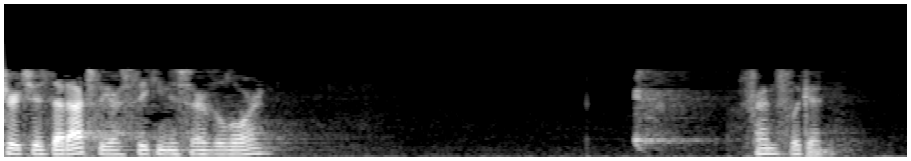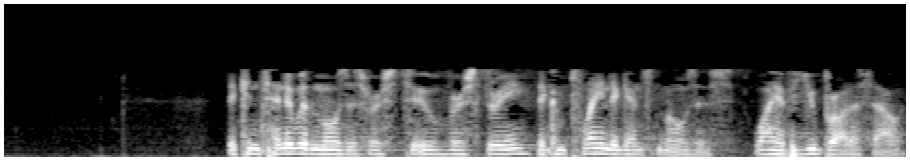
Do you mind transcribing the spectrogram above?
churches that actually are seeking to serve the Lord. Friends, look at they contended with Moses, verse 2. Verse 3, they complained against Moses. Why have you brought us out?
